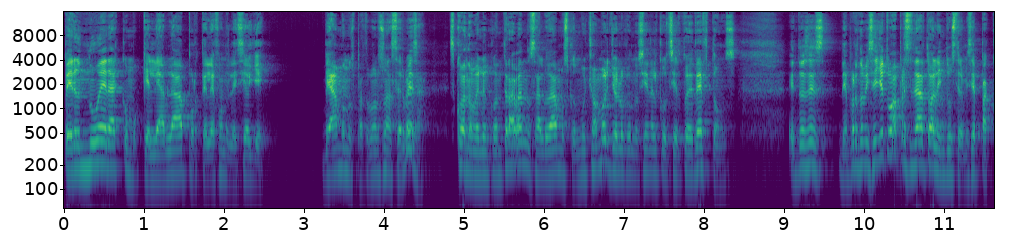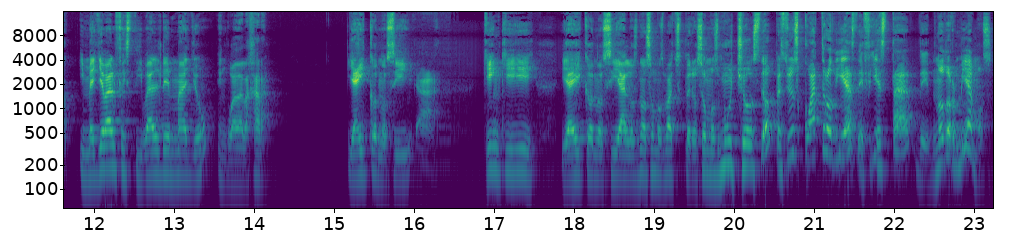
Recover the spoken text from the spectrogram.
pero no era como que le hablaba por teléfono y le decía, oye, veámonos para tomarnos una cerveza. Es cuando me lo encontraban, nos saludamos con mucho amor. Yo lo conocí en el concierto de Deftones. Entonces, de pronto me dice, yo te voy a presentar a toda la industria, me dice Paco, y me lleva al Festival de Mayo en Guadalajara. Y ahí conocí a Kinky, y ahí conocí a los No Somos Machos, pero somos muchos. No, pero estuvimos cuatro días de fiesta, de, no dormíamos,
